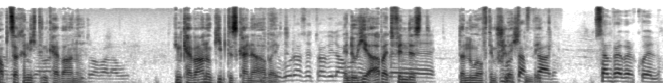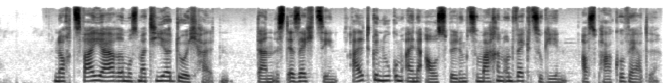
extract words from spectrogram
Hauptsache nicht in Caivano. In Caivano gibt es keine Arbeit. Wenn du hier Arbeit findest, dann nur auf dem schlechten Weg. Noch zwei Jahre muss Mattia durchhalten. Dann ist er 16, alt genug, um eine Ausbildung zu machen und wegzugehen aus Parco Verde.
